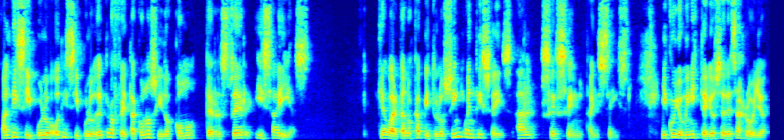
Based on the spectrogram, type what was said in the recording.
al discípulo o discípulos del profeta conocidos como tercer Isaías, que abarca los capítulos 56 al 66, y cuyo ministerio se desarrolla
